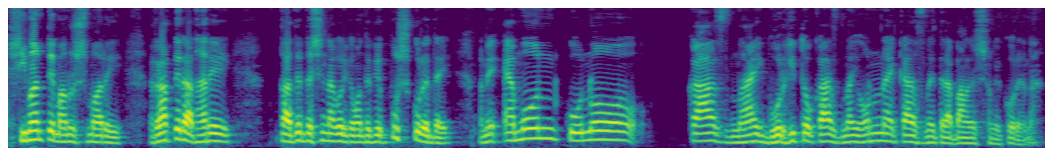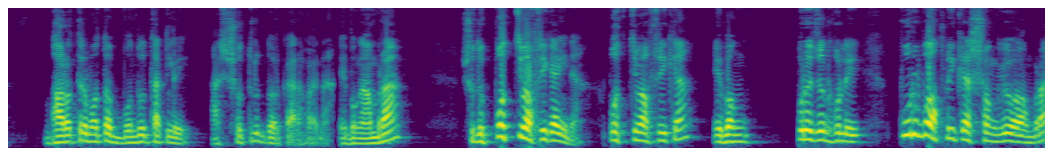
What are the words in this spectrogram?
সীমান্তে মানুষ মারে, রাতের আধারে তাদের দেশের নাগরিক আমাদেরকে পুশ করে দেয় মানে এমন কোনো কাজ নাই, গর্হিত কাজ নাই, অন্যায় কাজ নাই তারা বাংলাদেশের সঙ্গে করে না। ভারতের মতো বন্ধু থাকলে আর শত্রুর দরকার হয় না। এবং আমরা শুধু পশ্চিম আফ্রিকাই না, পশ্চিম আফ্রিকা এবং প্রয়োজন হলে পূর্ব আফ্রিকার সঙ্গেও আমরা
